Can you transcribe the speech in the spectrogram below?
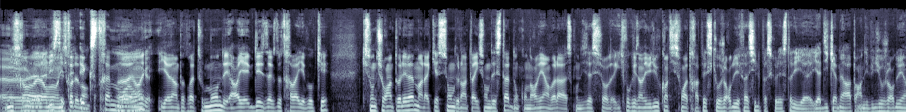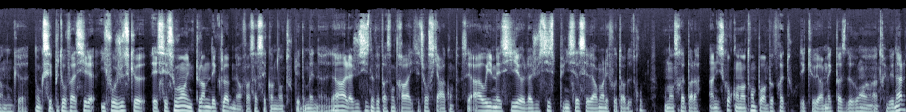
Sera, la liste était extrêmement Ouais, longue. Il y avait à peu près tout le monde. Et alors, il y a eu des axes de travail évoqués qui sont toujours un peu les mêmes. hein. La question de l'interdiction des stades. Donc, on en revient voilà, à ce qu'on disait sur. Il faut que les individus, quand ils sont attrapés, ce qui aujourd'hui est facile parce que les stades, il y a, il y a 10 caméras par individu aujourd'hui. hein. donc, euh, donc, c'est plutôt facile. Il faut juste que. Et c'est souvent une plainte des clubs. Mais enfin, ça, c'est comme dans tous les domaines. Ah, la justice ne fait pas son travail. C'est toujours ce qu'ils racontent. C'est Ah oui, mais si euh, la justice punissait sévèrement les fauteurs de troubles, on n'en serait pas là. Un discours qu'on entend pour à peu près tout. Dès qu'un mec passe devant un tribunal.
